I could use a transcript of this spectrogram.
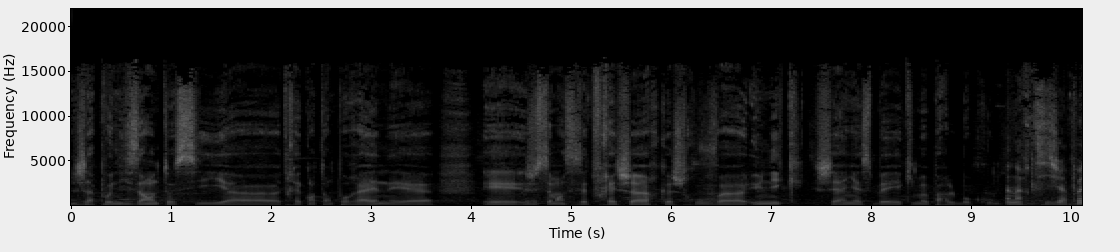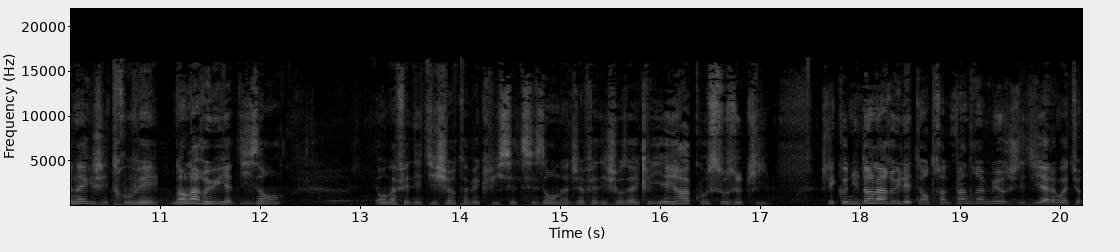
japonisantes aussi, très contemporaines. Et, justement, c'est cette fraîcheur que je trouve unique chez Agnès B et qui me parle beaucoup. Un artiste japonais que j'ai trouvé dans la rue il y a 10 ans. On a fait des t-shirts avec lui cette saison, on a déjà fait des choses avec lui. Eiraku Suzuki. Je l'ai connu dans la rue, il était en train de peindre un mur. J'ai dit à la voiture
